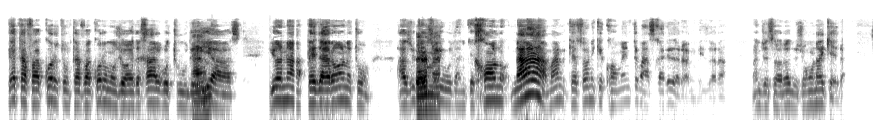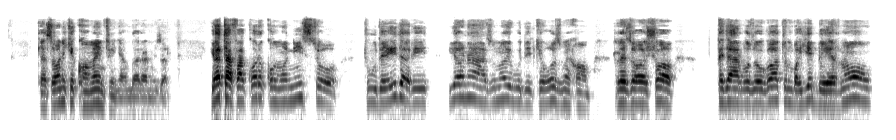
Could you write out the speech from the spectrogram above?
یا تفکرتون تفکر مجاهد خلق و توده ای است یا نه پدرانتون. از اون در کسایی بودن که خان نه من کسانی که کامنت مسخره دارن می‌ذارن. من جسارت به شما نکردم. کسانی که کامنت میگم دارن می‌ذارن. یا تفکر کمونیست و توده ای دارید یا نه از اونایی بودید که عذر می‌خوام. رضا شاه پدر بزرگاتون با یه برنو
